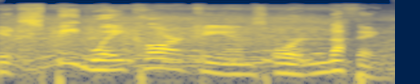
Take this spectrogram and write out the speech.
It's Speedway Car Cams or nothing.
